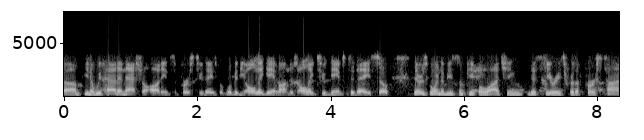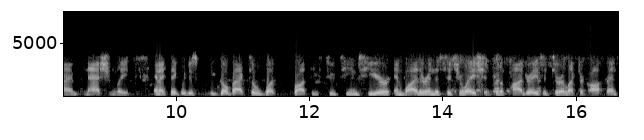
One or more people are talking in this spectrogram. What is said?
um, you know we've had a national audience the first two days, but we'll be the only game on. There's only two games today, so there's going to be some people watching this series for the first time nationally. And I think we just go back to what brought these two teams here and why they're in this situation. For the Padres, it's their electric offense,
